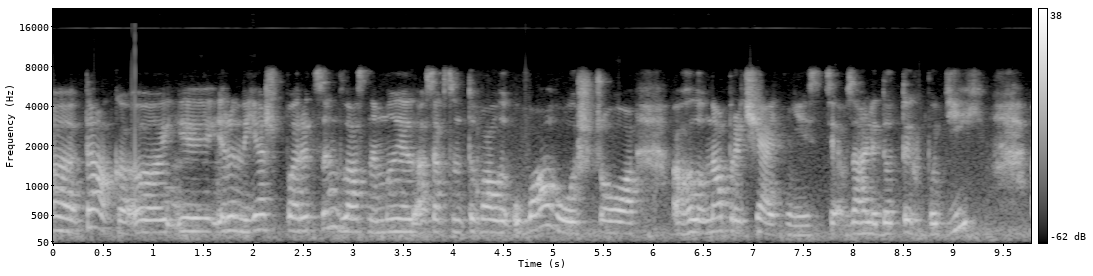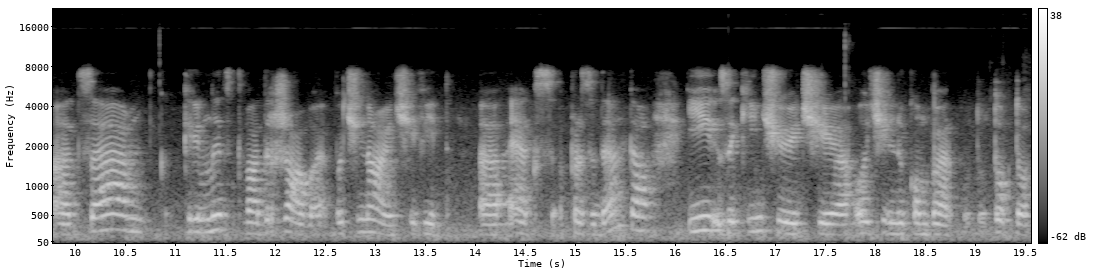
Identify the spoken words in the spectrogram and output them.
Е, Так, е, Ірина, я ж перед цим власне ми заакцентували увагу, що головна причетність взагалі до тих подій це керівництво держави, починаючи від екс-президента і закінчуючи очільником Беркуту. Тобто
